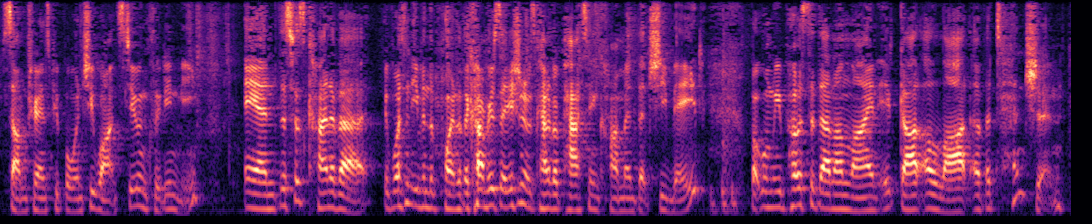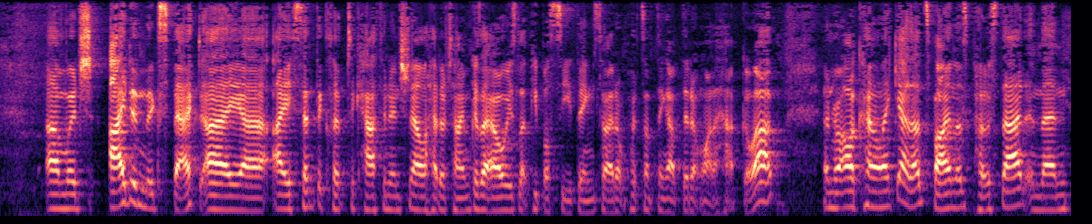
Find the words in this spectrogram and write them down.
some trans people when she wants to, including me. And this was kind of a, it wasn't even the point of the conversation. It was kind of a passing comment that she made. But when we posted that online, it got a lot of attention, um, which I didn't expect. I, uh, I sent the clip to Catherine and Chanel ahead of time because I always let people see things so I don't put something up they don't want to have go up. And we're all kind of like, yeah, that's fine. Let's post that. And then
